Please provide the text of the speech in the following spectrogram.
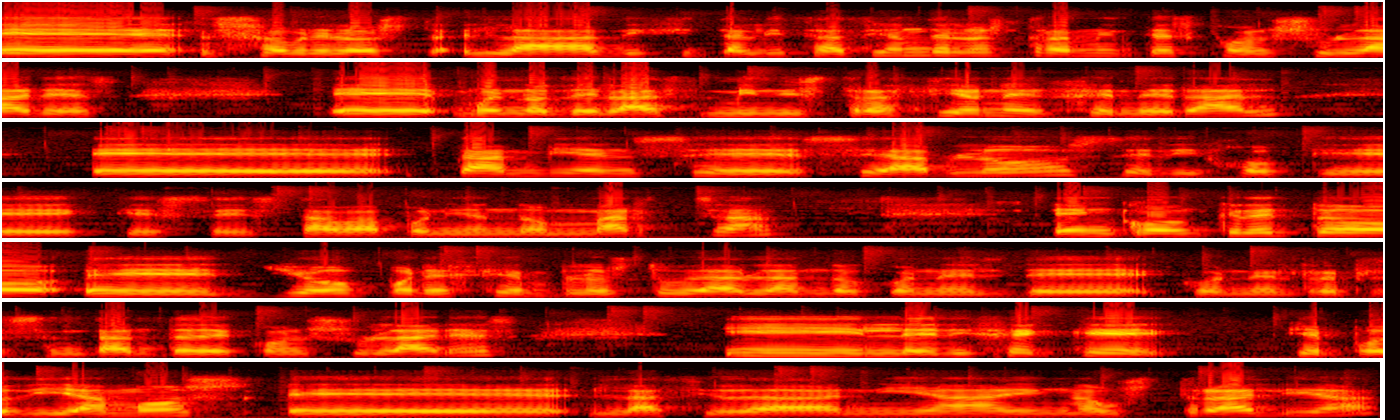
Eh, sobre la digitalización de los trámites consulares, eh, bueno, de la administración en general, también se, se, habló, se dijo que, que, se estaba poniendo en marcha. En concreto, yo, por ejemplo, estuve hablando con el, con el representante de consulares y le dije que, que podíamos, eh, la ciudadanía en Australia,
